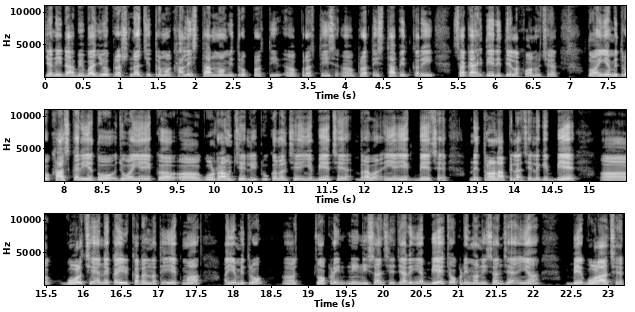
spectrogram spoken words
જેની ડાબી બાજુએ પ્રશ્નચિત્રમાં ખાલી સ્થાનમાં મિત્રો પ્રતિ પ્રતિસ્થાપિત કરી શકાય તે રીતે લખવાનું છે. તો અહીંયા મિત્રો ખાસ કરીએ તો જો અહીંયા એક ગોળ રાઉન્ડ છે, લીટું કલર છે, અહીંયા બે છે, બરાબર? અહીંયા એક બે છે અને ત્રણ આપેલા છે. એટલે કે બે ગોળ છે અને કઈ કલર નથી. એકમાં અહીંયા મિત્રો ચોકડીની નિશાન છે. જ્યારે અહીંયા બે ચોકડીમાં નિશાન છે, અહીંયા બે ગોળા છે.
